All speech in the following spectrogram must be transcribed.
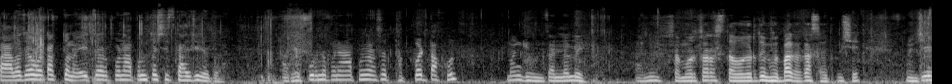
पाला जेव्हा टाकतो ना याच्यावर पण आपण तशीच काळजी घेतो. आणि हे पूर्णपणे आपण असं थप्पड टाकून मग घेऊन चाललेलो आहे. आणि समोरचा रस्ता वगैरे तुम्ही बघा कसा आहे विषय. म्हणजे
